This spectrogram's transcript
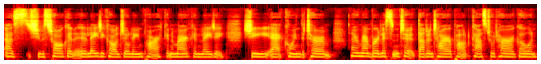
as she was talking, a lady called Jolene Park, an American lady, she uh, coined the term. And I remember listening to that entire podcast with her, going.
